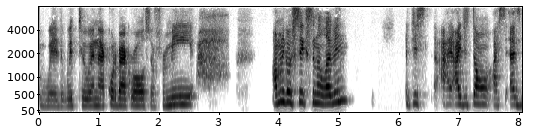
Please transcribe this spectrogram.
with with Tua in that quarterback role. So for me, I'm going to go six and eleven. Just I, I just don't. I, as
